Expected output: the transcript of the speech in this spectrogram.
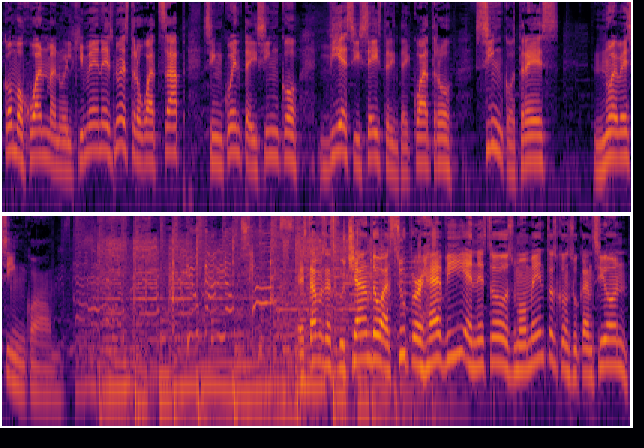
como Juan Manuel Jiménez, nuestro WhatsApp 55 16 34 53 95. Estamos escuchando a Super Heavy en estos momentos con su canción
